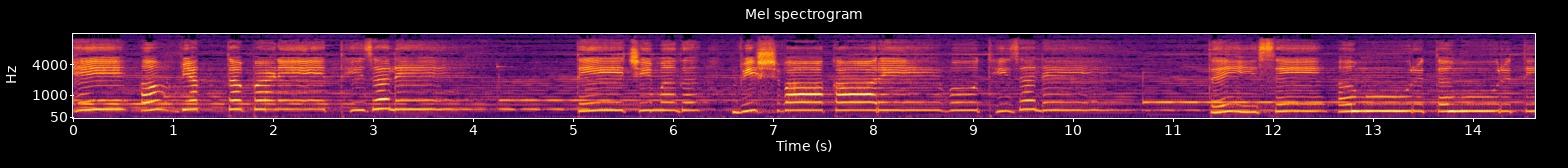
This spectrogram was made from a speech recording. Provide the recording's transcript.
हे अव्यक्तपणे थिजले तेची मग विश्वाकारे वो थिजले तैसे अमूर्तमूर्ति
